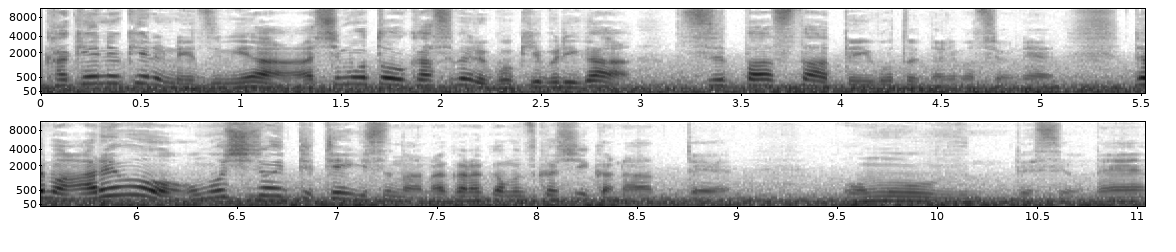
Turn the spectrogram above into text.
駆け抜けるネズミは足元をかすめるゴキブリがスーパースターっていうことになりますよね。でもあれを面白いって定義するのはなかなか難しいかなって思うんですよね。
